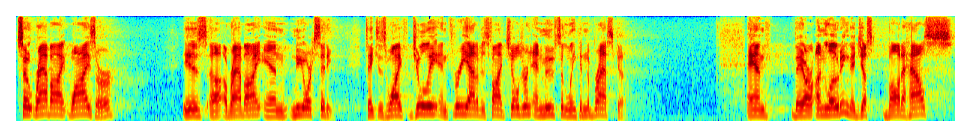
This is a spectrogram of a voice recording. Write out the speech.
So, Rabbi Weisser is uh, a rabbi in New York City takes his wife Julie and three out of his five children and moves to Lincoln, Nebraska. And they are unloading, they just bought a house.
